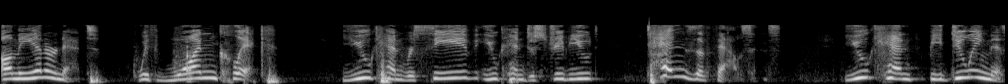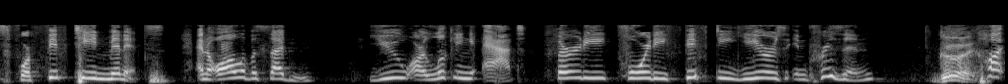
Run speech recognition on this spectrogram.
on the internet with one click. You can receive, you can distribute tens of thousands. You can be doing this for 15 minutes and all of a sudden you are looking at 30, 40, 50 years in prison. Good. Cut.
